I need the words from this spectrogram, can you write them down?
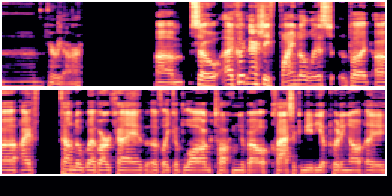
Um, here we are. Um, so I couldn't actually find a list, but uh, I found a web archive of like a blog talking about classic media putting out a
